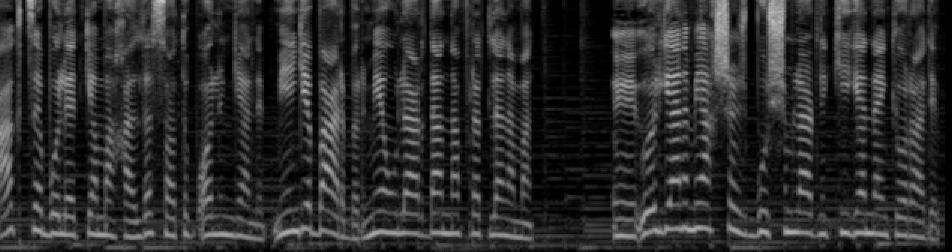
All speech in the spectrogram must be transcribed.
aksiya bo'layotgan mahalda sotib olingan deb. Menga baribir men ulardan nafratlanaman. E, o'lganim yaxshi bu shimlarni kiygandan ko'ra deb.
